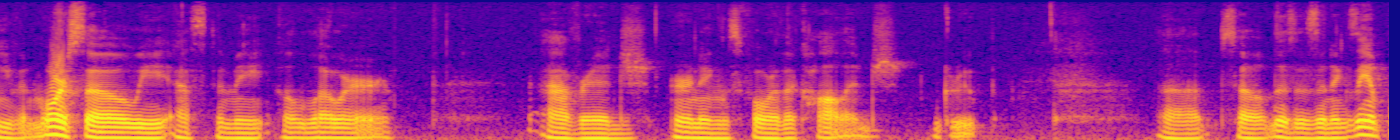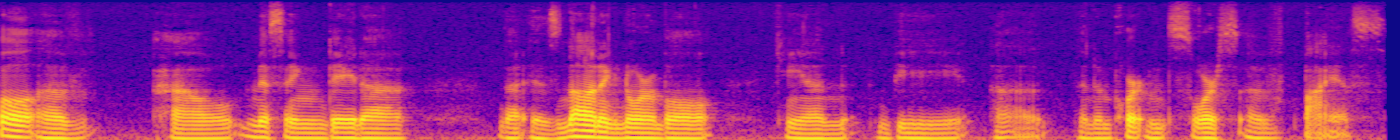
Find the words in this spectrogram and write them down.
even more so, we estimate a lower average earnings for the college group. Uh, so this is an example of how missing data that is non-ignorable can be uh, an important source of bias.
